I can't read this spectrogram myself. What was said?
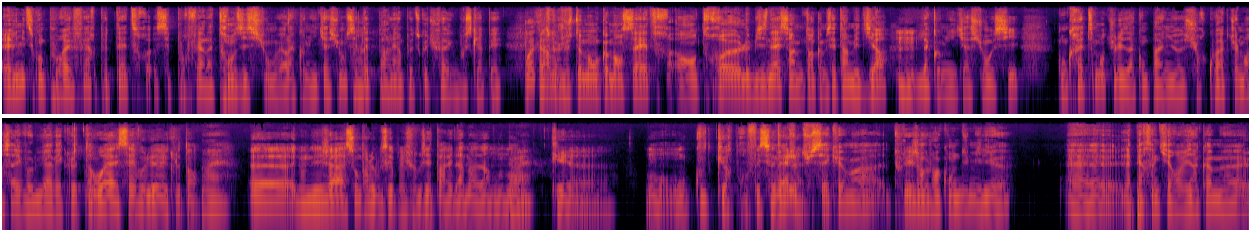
À la limite, ce qu'on pourrait faire peut-être, c'est pour faire la transition vers la communication, c'est Ouais. peut-être parler un peu de ce que tu fais avec Bouscapé. Ouais, Parce que justement, on commence à être entre le business et en même temps, comme c'est un média, de la communication aussi. Concrètement, tu les accompagnes sur quoi Actuellement, ça évolue avec le temps? Ouais, ça évolue avec le temps. Ouais. Euh, donc déjà, si on parle de Bouscapé, je suis obligé de parler d'Amad à un moment, qui est euh, mon, mon coup de cœur professionnel. Tu sais que moi, tous les gens que je rencontre du milieu, euh, la personne qui revient comme euh,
